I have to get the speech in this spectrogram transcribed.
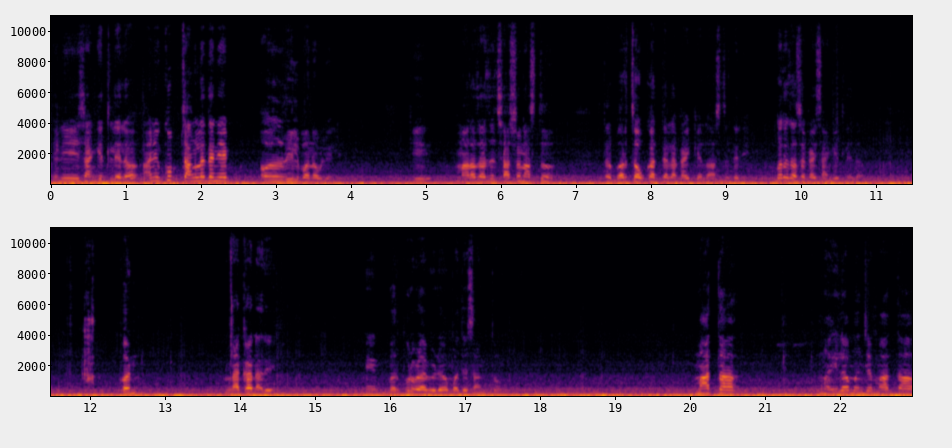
त्यांनी सांगितलेलं आणि खूप चांगलं त्यांनी एक रील बनवलेली. की महाराजांचं शासन असतं तर भर चौकात त्याला काय केलं असतं त्यांनी. बरंच असं काही सांगितलेलं. पण नका ना रे. मी भरपूर वेळा व्हिडिओमध्ये सांगतो. माता महिला म्हणजे माता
